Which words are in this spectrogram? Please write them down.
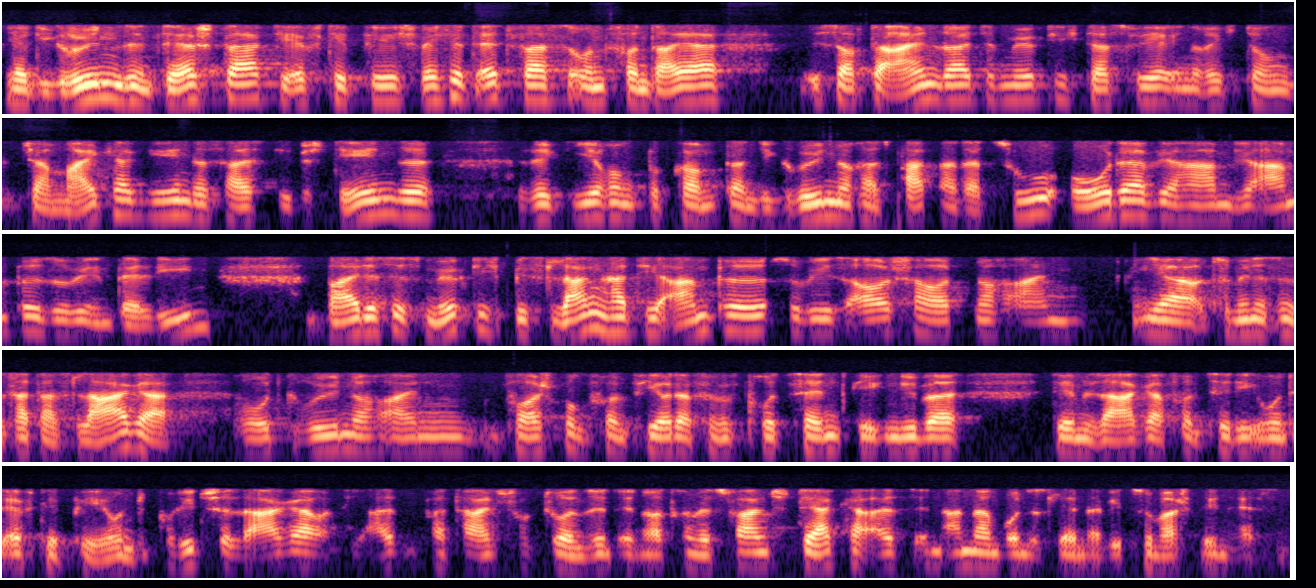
Ja, die Grünen sind sehr stark, die FDP schwächelt etwas und von daher ist auf der einen Seite möglich, dass wir in Richtung Jamaika gehen. Das heißt, die bestehende Regierung bekommt dann die Grünen noch als Partner dazu oder wir haben die Ampel, so wie in Berlin. Beides ist möglich. Bislang hat die Ampel, so wie es ausschaut, noch einen, ja, zumindest hat das Lager Rot-Grün noch einen Vorsprung von vier oder fünf Prozent gegenüber dem Lager von CDU und FDP. Und politische Lager und die alten Parteienstrukturen sind in Nordrhein-Westfalen stärker als in anderen Bundesländern, wie zum Beispiel in Hessen.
